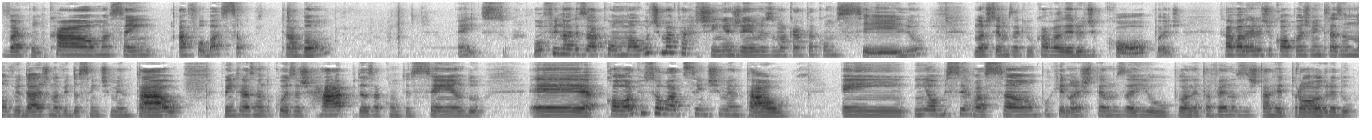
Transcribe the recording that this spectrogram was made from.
vai com calma, sem afobação, tá bom? É isso. Vou finalizar com uma última cartinha, gêmeos, uma carta conselho. Nós temos aqui o Cavaleiro de Copas. Cavaleiro de Copas vem trazendo novidades na vida sentimental, vem trazendo coisas rápidas acontecendo. É, coloque o seu lado sentimental em, em observação, porque nós temos aí o planeta Vênus está retrógrado.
